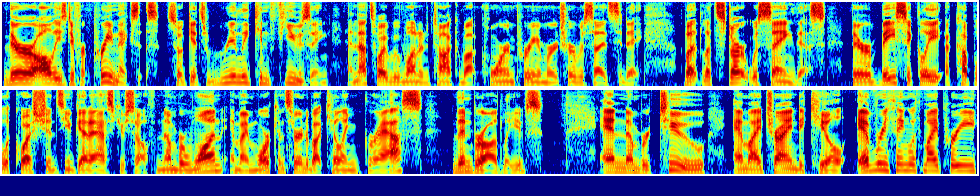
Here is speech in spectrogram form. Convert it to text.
there are all these different premixes, so it gets really confusing, and that's why we wanted to talk about corn pre-emerge herbicides today. But let's start with saying this. There are basically a couple of questions you've got to ask yourself. Number one, am I more concerned about killing grass than broadleaves? And number two, am I trying to kill everything with my pre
